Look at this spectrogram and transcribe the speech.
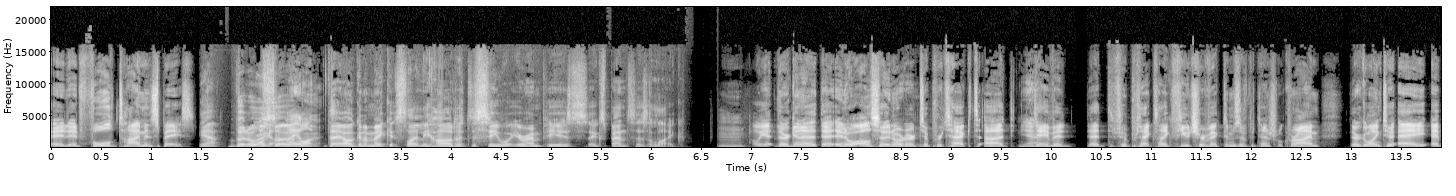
at, at full time and space. yeah, but also I want- they are going to make it slightly harder to see what your MP's expenses are like. Mm. Oh yeah, they're gonna, th- and also in order to protect uh, Yeah. David, uh, to protect like future victims of potential crime, they're going to a, a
